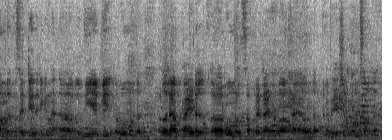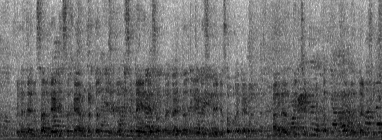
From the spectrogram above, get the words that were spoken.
നമ്മളിത് സെറ്റ് ചെയ്തിരിക്കുന്നത് വി ഐ പി റൂമുണ്ട് അതുപോലെ ബ്രൈഡൽ റൂം സെപ്പറേറ്റ് ആയിട്ടുള്ള ഉണ്ട്. പിന്നെ ഫേഷ്യൽ റൂംസ് ഉണ്ട്. പിന്നെ gents and ladies hair cut ജെൻസിന്റെ ഏരിയ സെപ്പറേറ്റ് ആയിട്ട് ലേഡീസിന്റെ ഏരിയ സെപ്പറേറ്റ് ആയിട്ട് അങ്ങനെ അത് തിരിച്ചിട്ടുണ്ട് നമ്മളിതിന്റെ വിഷ്വൽസ്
